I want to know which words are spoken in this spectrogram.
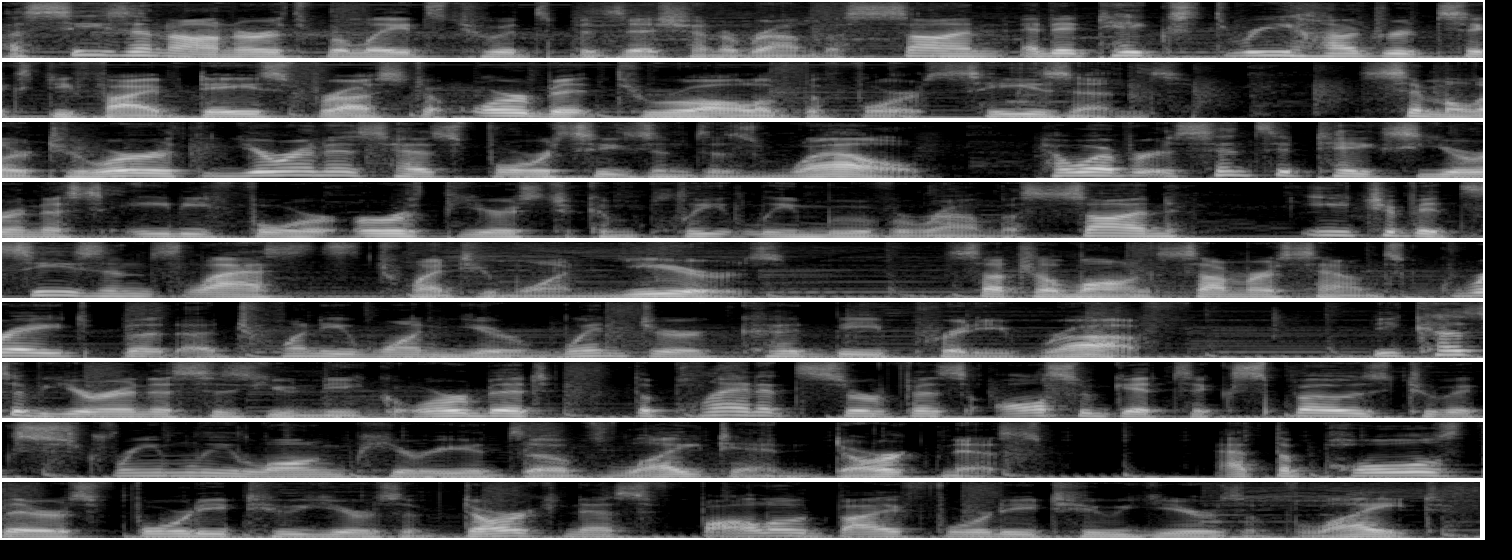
A season on Earth relates to its position around the Sun, and it takes 365 days for us to orbit through all of the four seasons. Similar to Earth, Uranus has four seasons as well, However, since it takes Uranus 84 Earth years to completely move around the Sun, each of its seasons lasts 21 years. Such a long summer sounds great, but a 21 year winter could be pretty rough. Because of Uranus's unique orbit, the planet's surface also gets exposed to extremely long periods of light and darkness. At the poles, there's 42 years of darkness, followed by 42 years of light.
